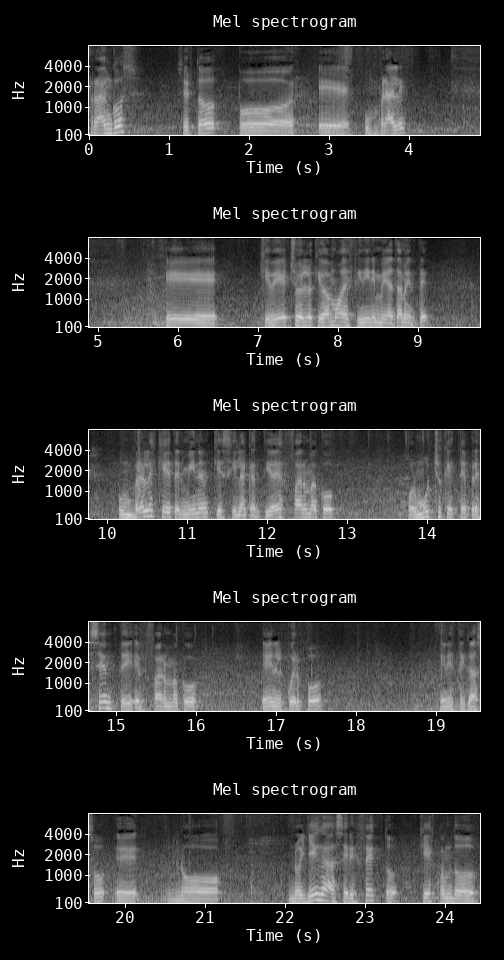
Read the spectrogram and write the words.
rangos, ¿cierto? Por eh, umbrales. eh, que de hecho es lo que vamos a definir inmediatamente. Umbrales que determinan que si la cantidad de fármaco, por mucho que esté presente el fármaco en el cuerpo, en este caso, eh, no, no llega a hacer efecto, que es cuando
